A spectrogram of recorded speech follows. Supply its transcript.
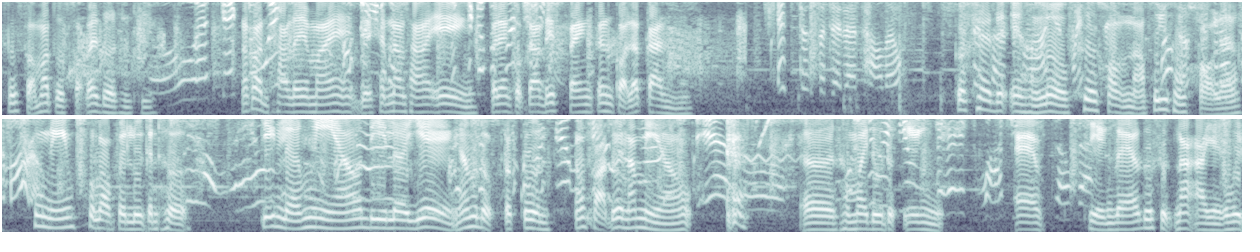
เธอสามารถตรวจสอบได้โดยทันที แล้วก่อนทางเลยไหม เดี๋ยวฉันนำทางเอง ไปเล่นกับดานได้แฟงกันก่อนแล้วกัน ก็แค่ได้เอ็นฮัลโหลเพื่อความหนาผู้ที่ผมขอแล้ว พรุ่งนี้พวกเราไปลุยกันเถอะจริงเหรอเหมียว ดีเลยเย่งั้นมาดกตระกูลต้องฝากด้วยนะเหมียว เออทำไมดูตัวเองแอบเสียงแล้วรู้สึกน่าอายยังก็ไม่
